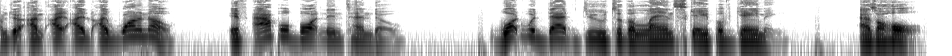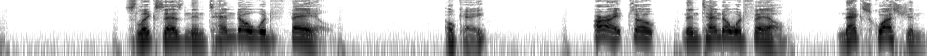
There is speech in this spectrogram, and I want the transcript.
I'm just, I'm, I, I, I want to know if Apple bought Nintendo, what would that do to the landscape of gaming as a whole? Slick says Nintendo would fail. Okay. All right, so Nintendo would fail. Next question.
